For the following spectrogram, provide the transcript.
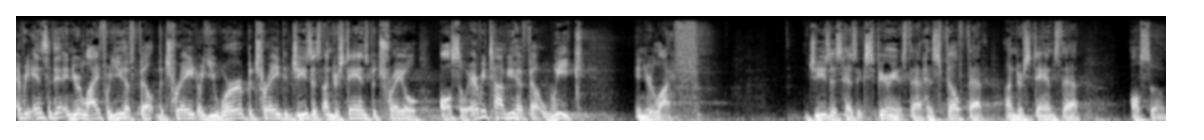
Every incident in your life where you have felt betrayed or you were betrayed, Jesus understands betrayal also. Every time you have felt weak in your life, Jesus has experienced that, has felt that, understands that also.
